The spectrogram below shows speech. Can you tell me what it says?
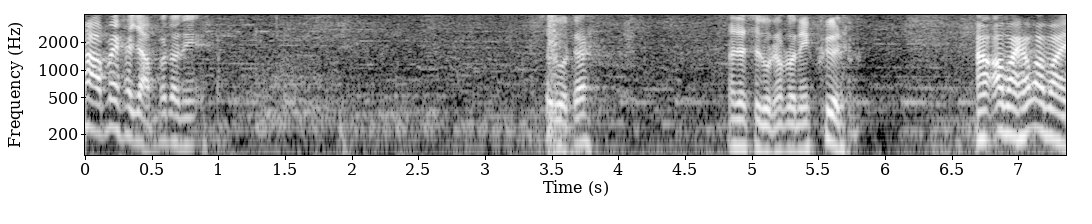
ภาพไม่ขยับแล้วตอนนี้สะดุดนะน่าจะสะดุดครับตอนนี้เพื่อนเอาเอาใหม่ครับเอาใหม่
